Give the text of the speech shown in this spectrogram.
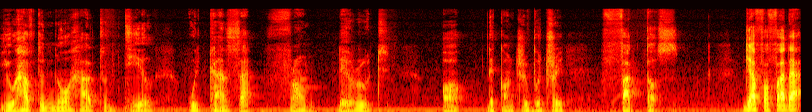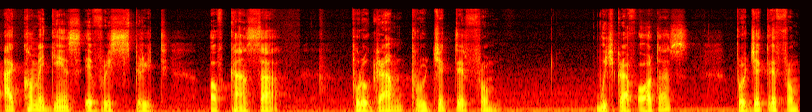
you have to know how to deal with cancer from the root or the contributory factors. Therefore, Father, I come against every spirit of cancer programmed, projected from witchcraft altars, projected from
